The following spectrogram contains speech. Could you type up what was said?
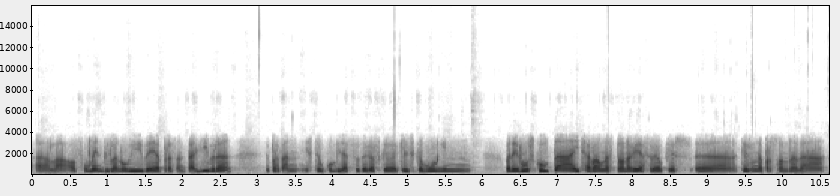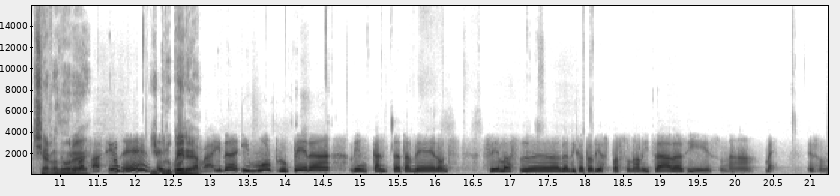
a la, al Foment Vilanoví ve a presentar el llibre, i per tant, esteu convidats tots aquells que, aquells que vulguin venir-lo a escoltar i xerrar una estona, que ja sabeu que és, eh, que és una persona de... Xerradora. de fàcil, eh? I És propera. molt xerraire i molt propera, li encanta també, doncs, fer les eh, dedicatòries personalitzades i és una... Bé, és un...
